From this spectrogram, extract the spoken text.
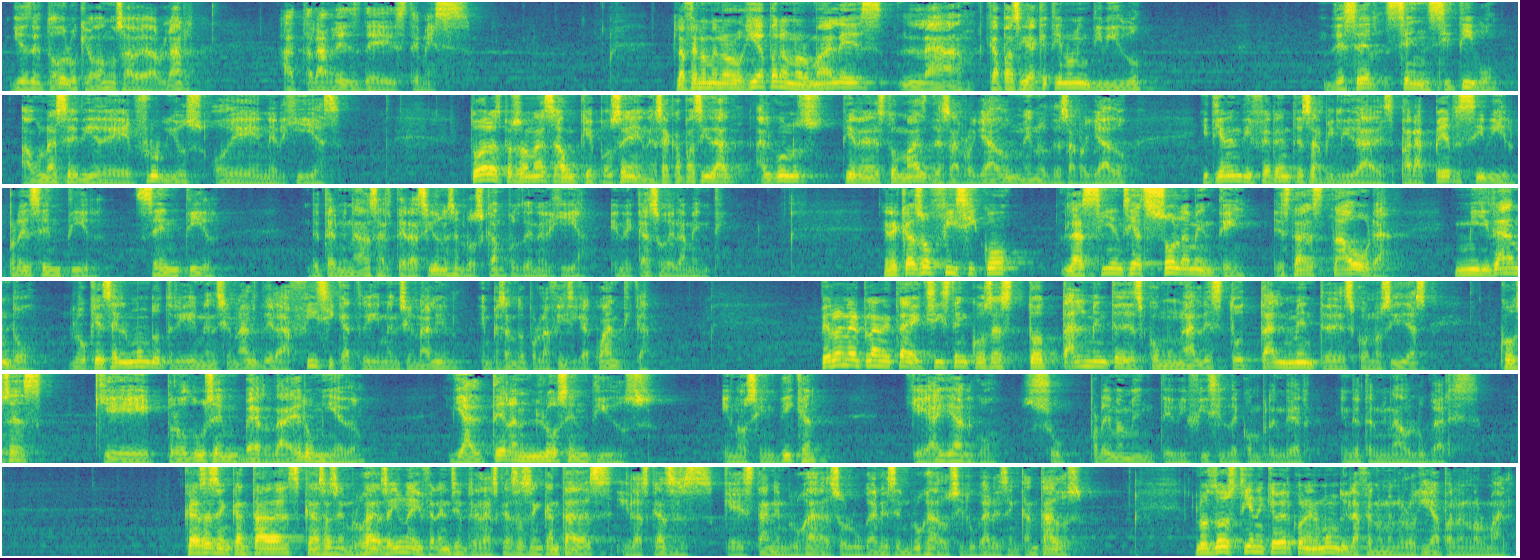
Y es de todo lo que vamos a hablar a través de este mes. La fenomenología paranormal es la capacidad que tiene un individuo de ser sensitivo a una serie de fluvios o de energías. Todas las personas, aunque poseen esa capacidad, algunos tienen esto más desarrollado, menos desarrollado, y tienen diferentes habilidades para percibir, presentir, sentir determinadas alteraciones en los campos de energía, en el caso de la mente. En el caso físico, la ciencia solamente está hasta ahora mirando lo que es el mundo tridimensional de la física tridimensional, empezando por la física cuántica. Pero en el planeta existen cosas totalmente descomunales, totalmente desconocidas, cosas que producen verdadero miedo y alteran los sentidos y nos indican que hay algo superior supremamente difícil de comprender en determinados lugares. Casas encantadas, casas embrujadas. Hay una diferencia entre las casas encantadas y las casas que están embrujadas o lugares embrujados y lugares encantados. Los dos tienen que ver con el mundo y la fenomenología paranormal.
